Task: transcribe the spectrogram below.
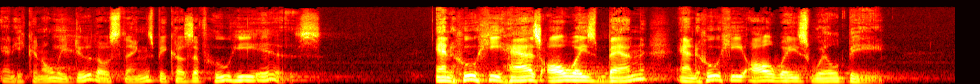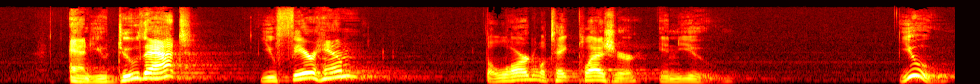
And he can only do those things because of who he is and who he has always been and who he always will be. And you do that, you fear him, the Lord will take pleasure in you. You.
